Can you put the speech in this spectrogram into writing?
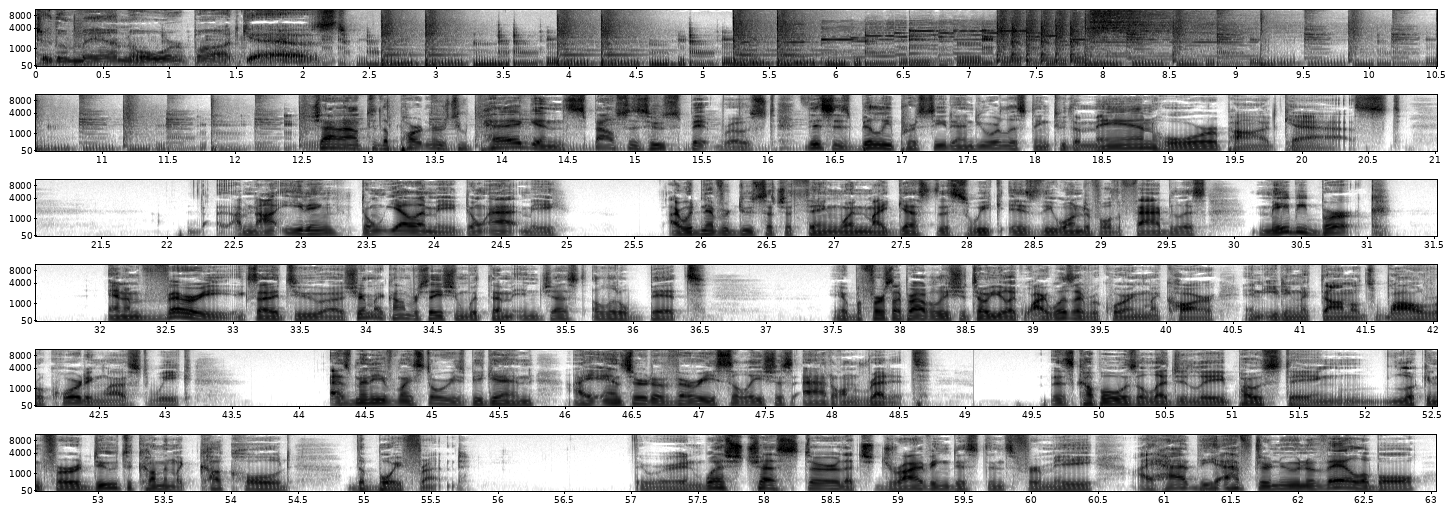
to the Man Whore Podcast. Shout out to the partners who peg and spouses who spit roast. This is Billy Procida, and you are listening to the Man Whore Podcast. I'm not eating. Don't yell at me. Don't at me. I would never do such a thing when my guest this week is the wonderful, the fabulous, maybe Burke. And I'm very excited to uh, share my conversation with them in just a little bit. You know, but first I probably should tell you like why was I recording my car and eating McDonald's while recording last week? As many of my stories begin, I answered a very salacious ad on Reddit. This couple was allegedly posting looking for a dude to come and like cuckold the boyfriend. They were in Westchester, that's driving distance for me. I had the afternoon available.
